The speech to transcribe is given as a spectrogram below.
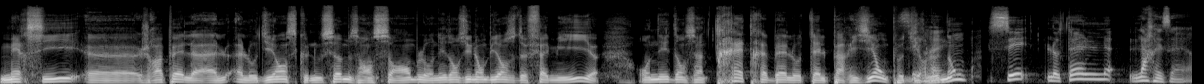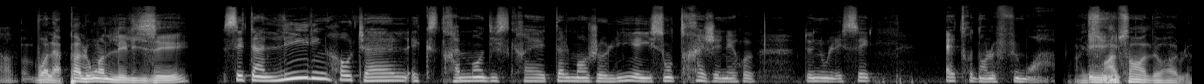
Merci. Euh, je rappelle à, à l'audience que nous sommes ensemble. On est dans une ambiance de famille. On est dans un très très bel hôtel parisien. On peut dire vrai. le nom. C'est l'hôtel La Réserve. Voilà, pas loin de l'Élysée. C'est un leading hotel extrêmement discret, tellement joli, et ils sont très généreux de nous laisser être dans le fumoir. Ils Et- sont absents adorables.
